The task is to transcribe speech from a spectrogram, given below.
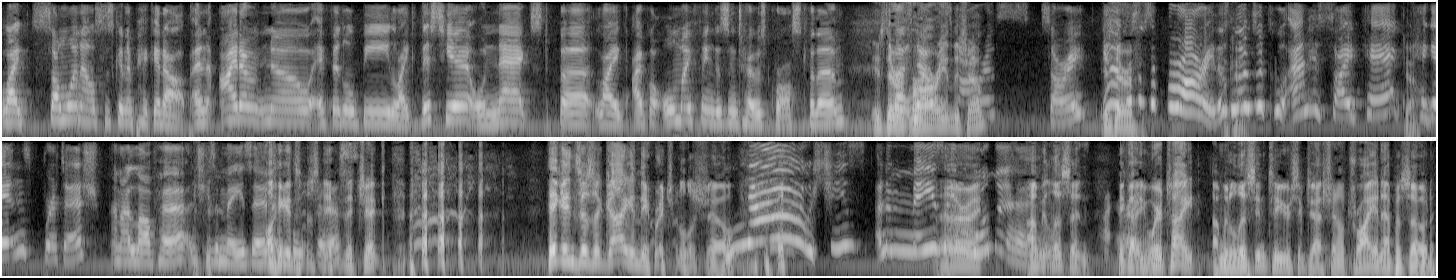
Like, someone else is going to pick it up. And I don't know if it'll be like this year or next, but like, I've got all my fingers and toes crossed for them. Is there a But no, Ferrari as in the show? Sorry. Is yeah, there a- this is a Ferrari. There's Okay. loads of cool, and his sidekick. Higgins, British, and I love her, and she's amazing. Oh, Higgins is, a chick. Higgins is a guy in the original show. No, she's amazing All right. woman. I'm gonna listen because right. we're tight. I'm going to listen to your suggestion. I'll try an episode.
